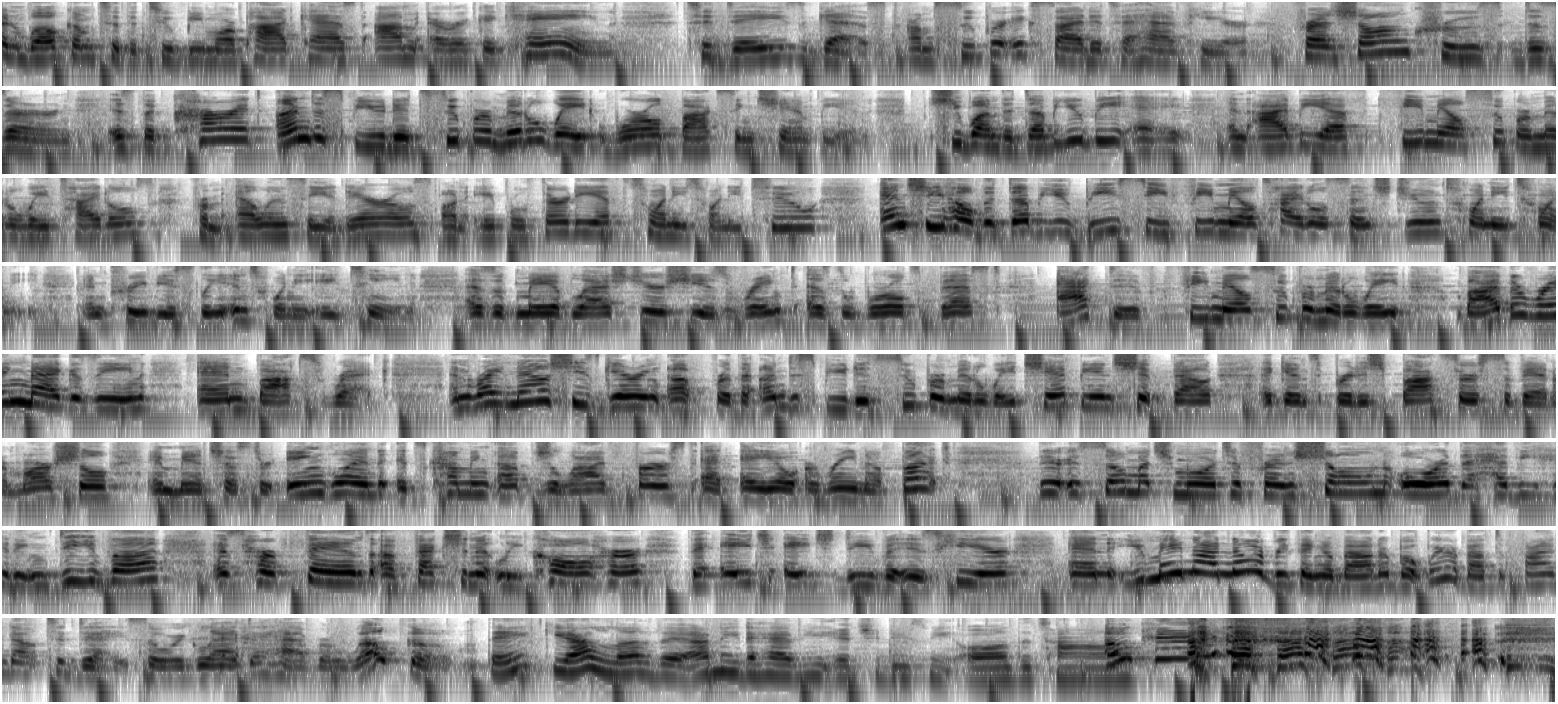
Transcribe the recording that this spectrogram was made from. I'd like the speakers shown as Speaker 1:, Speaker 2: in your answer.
Speaker 1: and welcome to the 2 BMore podcast. I'm Erica Kane. Today's guest, I'm super excited to have here. Franchón Crews-Dezurn is the current undisputed super middleweight world boxing champion. She won the WBA and IBF female super middleweight titles from Elin Cederroos on April 30th, 2022, and she held the WBC female title since June 2020 and previously in 2018. As of May of last year, she is ranked as the world's best active female super middleweight by The Ring magazine and BoxRec. And right now, she's gearing up for the undisputed super middleweight championship bout against British boxer Savannah Marshall in Manchester, England. It's coming up July 1st at AO Arena. But there is so much more to Franchon, or the heavy hitting diva, as her fans affectionately call her. The HH Diva is here, and you may not know everything about her, but we're about to find out today. So we're glad to have her. Welcome.
Speaker 2: Thank you. I love that. I need to have you introduce me all the time.
Speaker 1: Okay.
